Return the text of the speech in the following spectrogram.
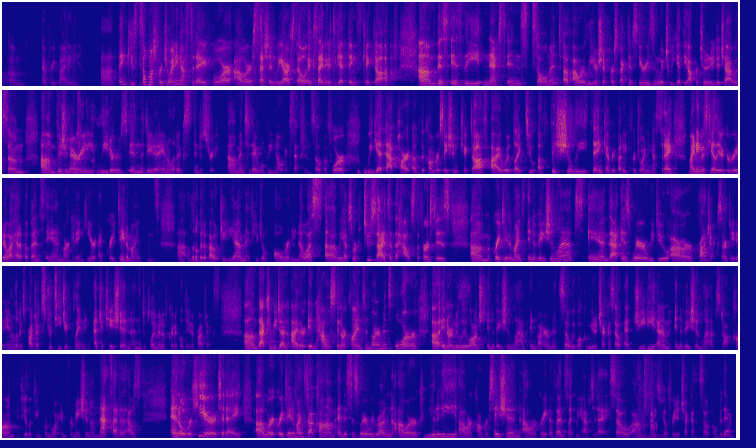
Welcome, everybody. Uh, thank you so much for joining us today for our session. We are so excited to get things kicked off. Um, this is the next installment of our Leadership Perspective series, in which we get the opportunity to chat with some um, visionary leaders in the data analytics industry um, and today will be no exception. So before we get that part of the conversation kicked off, I would like to officially thank everybody for joining us today. My name is Kalia Garrido. I head up events and marketing here at Great Data Minds. Uh, a little bit about GDM, if you don't already know us, uh, we have sort of two sides of the house. The first is um, Great Data Minds Innovation Labs, and that is where we do our projects, our data analytics projects, strategic planning, education, and the deployment of critical data projects. Um, that can be done either in-house in our clients' environments or uh, in our newly launched Innovation Lab environment. So we welcome you to check us out at gdminnovationlabs.com if you're looking for more information on that side of the house. And over here today, uh, we're at greatdataminds.com. And this is where we run our community, our conversation, our great events like we have today. So um, please feel free to check us out over there.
